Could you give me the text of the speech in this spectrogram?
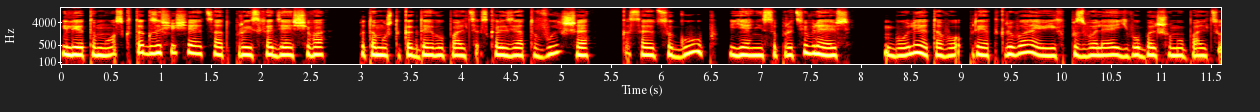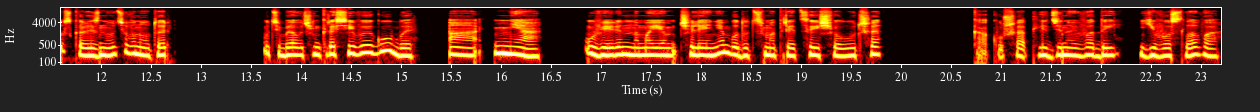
Или это мозг так защищается от происходящего, потому что когда его пальцы скользят выше, касаются губ, я не сопротивляюсь. Более того, приоткрываю их, позволяя его большому пальцу скользнуть внутрь. «У тебя очень красивые губы, а ня. Уверен, на моем члене будут смотреться еще лучше». Как уж от ледяной воды, его слова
